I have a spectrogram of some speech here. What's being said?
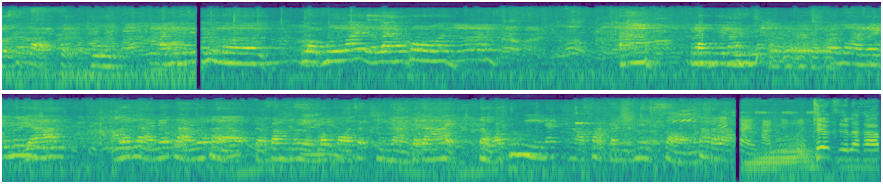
รถสปอร์ตเปิดประทุนอันนี้ไม่ได้อยู่เลยหลบมือไล่หรืออะไรคะคุณอะหลบมือไล่อะไรก็ไม่รู้เลิกแล้วเลิกแล้วเลิกแล้วแต่ฟังเพลงรอๆจากทีมงานก็ได้ แต่ว่าพรุ่งนี้นะคะฝากกันนิดหนึ่งสองตลาดแต่พันนี่เที่ยงคืนแล้วครับ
